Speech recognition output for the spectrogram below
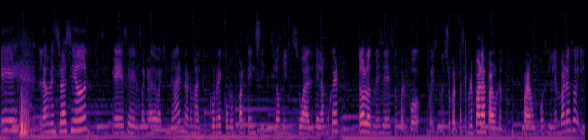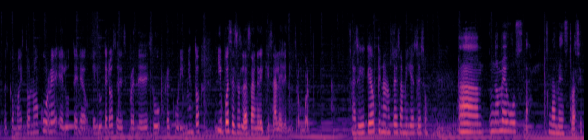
Eh, la menstruación es el sangrado vaginal normal que ocurre como parte del ciclo mensual de la mujer. Todos los meses su cuerpo, pues nuestro cuerpo se prepara para, una, para un posible embarazo y pues como esto no ocurre, el útero, el útero se desprende de su recubrimiento y pues esa es la sangre que sale de nuestro cuerpo. Así que, ¿qué opinan ustedes, amigues, de eso? Ah, no me gusta la menstruación.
